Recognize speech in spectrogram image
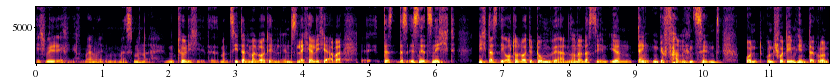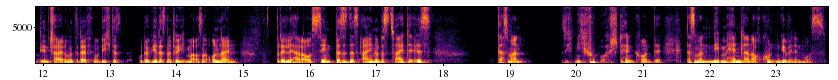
ich will, ich, man, man, natürlich, man zieht dann immer Leute in, ins Lächerliche, aber das, das ist jetzt nicht, nicht, dass die Otto-Leute dumm werden, sondern dass sie in ihren Denken gefangen sind und, und vor dem Hintergrund die Entscheidungen treffen und ich das, oder wir das natürlich immer aus einer Online-Brille heraussehen. Das ist das eine. Und das zweite ist, dass man sich nicht vorstellen konnte, dass man neben Händlern auch Kunden gewinnen muss.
